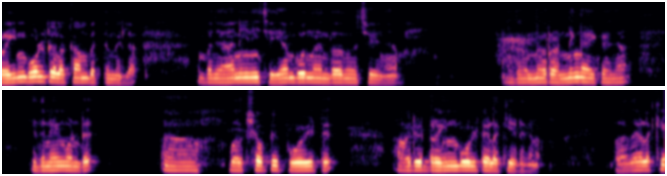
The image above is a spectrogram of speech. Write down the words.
ഡ്രെയിൻ ബോൾട്ട് ഇളക്കാൻ പറ്റുന്നില്ല. അപ്പോൾ ഞാനിനി ചെയ്യാൻ പോകുന്നത് എന്താണെന്ന് വെച്ച് കഴിഞ്ഞാൽ ഇതൊന്ന് റണ്ണിങ് ആയിക്കഴിഞ്ഞാൽ ഇതിനെയും കൊണ്ട് വർക്ക്ഷോപ്പിൽ പോയിട്ട് ആ ഒരു ഡ്രെയിൻ ബോൾട്ട് ഇളക്കിയെടുക്കണം. അപ്പോൾ അത് ഇളക്കി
